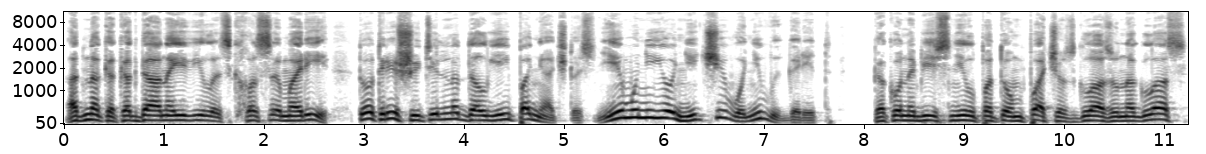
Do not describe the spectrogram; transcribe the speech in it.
Однако, когда она явилась к Хосе Мари, тот решительно дал ей понять, что с ним у нее ничего не выгорит. Как он объяснил потом Пачо с глазу на глаз,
